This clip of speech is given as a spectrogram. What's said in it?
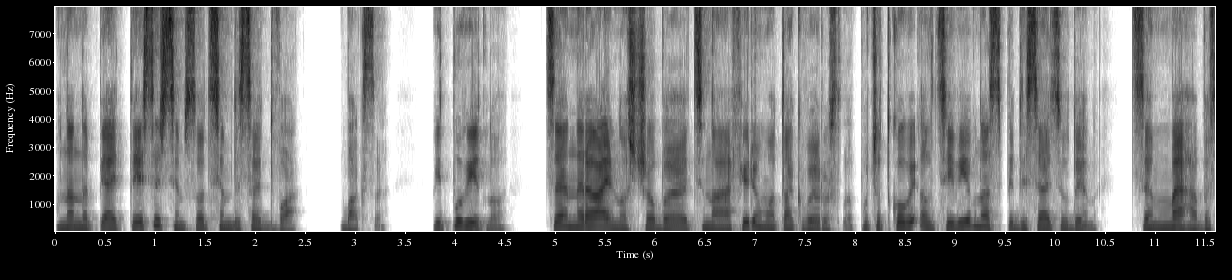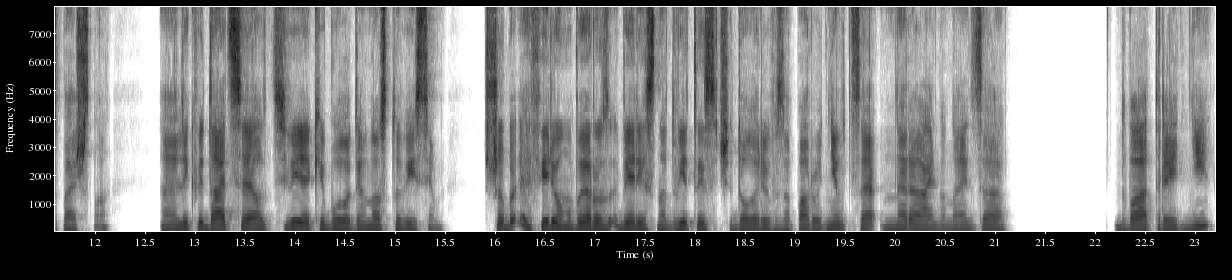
Вона на 5772 бакси. Відповідно, це нереально, щоб ціна ефіріума так виросла. Початковий LTV в нас 51. Це мега безпечно. Е, ліквідація LTV, яка була 98. Щоб ефіріум виріс на 2000 доларів за пару днів, це нереально. Навіть за 2-3 дні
